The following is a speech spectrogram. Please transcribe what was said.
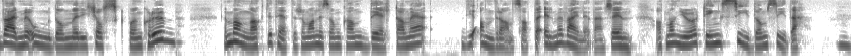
være med ungdommer i kiosk på en klubb. Det er mange aktiviteter som man liksom kan delta med de andre ansatte, eller med veilederen sin. At man gjør ting side om side. Mm.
